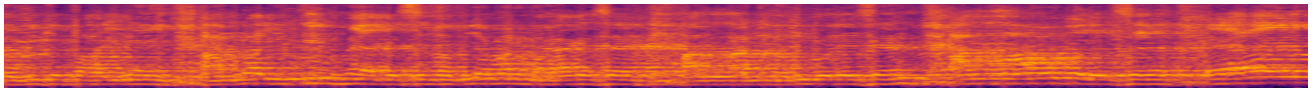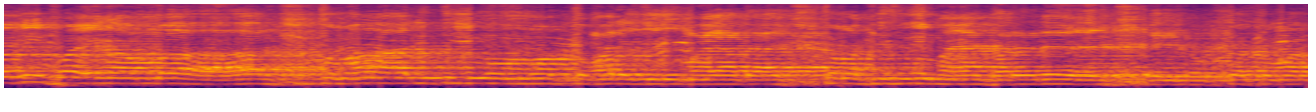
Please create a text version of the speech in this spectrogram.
নবীকে পাই নাই। আমরা ইতিম হয়ে গেছে, নবী আমার মারা গেছে। আল্লাহ নবী বলেছেন আল্লাহ বলেছে এই তোমার যদি মায়া দেয়, তোমাকে যদি মায়া রে, এই লোকটা তোমার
